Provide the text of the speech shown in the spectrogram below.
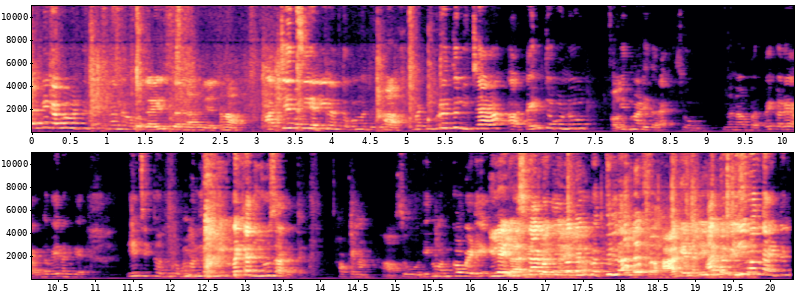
ನನಗೆ ನಗು ಬರ್ತಿದೆ ನಾನು ಗೈಸ್ ನಾನು ಹಾ ಅರ್ಜೆನ್ಸಿಯಲ್ಲಿ ನಾನು ತಗೊಂಡ್ಬಂದಿದ್ದೆ ಹಾ. ಬಟ್ ಇವರದ್ದು ನಿಜ ಆ ಟೈಮ್ ತಗೊಂಡು ಹೌದು. ಇದು ಮಾಡಿದ್ದಾರೆ. ಸೊ ನಾನು ಬರ್ಬೇಕಾದ್ರೆ ಅಂದವೇ ನನಗೆ ಏನ್ ಸಿಕ್ತು ಅದನ್ನ ತಗೊಂಡ್ಬಂದಿದ್ದೀನಿ ಬಟ್ ಅದು ಯೂಸ್ ಆಗುತ್ತೆ. ಓಕೆನಾ ಹಾ. ಸೊ ಏನು ಅನ್ಕೋಬೇಡಿ. ಇಲ್ಲ ಇಲ್ಲ ಇಷ್ಟ ಆಗುತ್ತೋ ಇಲ್ವೋ ಇಲ್ಲ. ನಂಗ್ ಗೊತ್ತಿಲ್ಲ. so ಹಾಗೇನಿಲ್ಲ, ಏನಿಲ್ಲ Almost ಈ guys. ಒಂದು ಐಟಮ್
